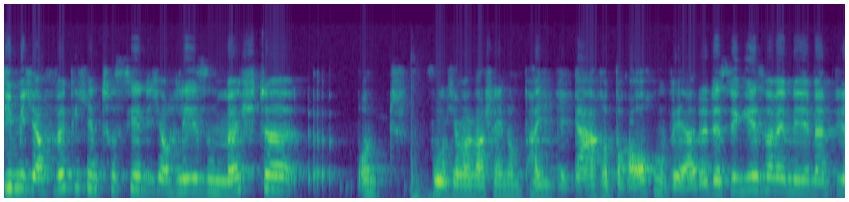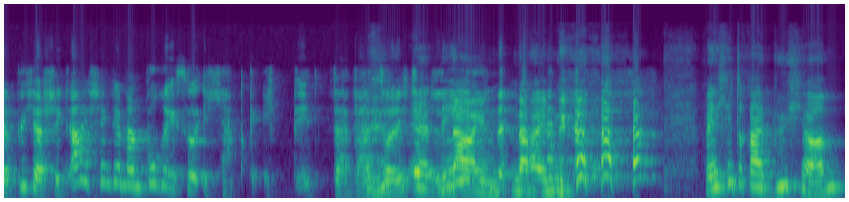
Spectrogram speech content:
die mich auch wirklich interessieren, die ich auch lesen möchte äh, und wo ich aber wahrscheinlich noch ein paar Jahre brauchen werde. Deswegen jedes Mal, wenn mir jemand wieder Bücher schickt, ah, ich schenke dir mal ein Buch, ich so, ich habe, ich, wann soll ich denn lesen? Nein, nein. Welche drei Bücher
